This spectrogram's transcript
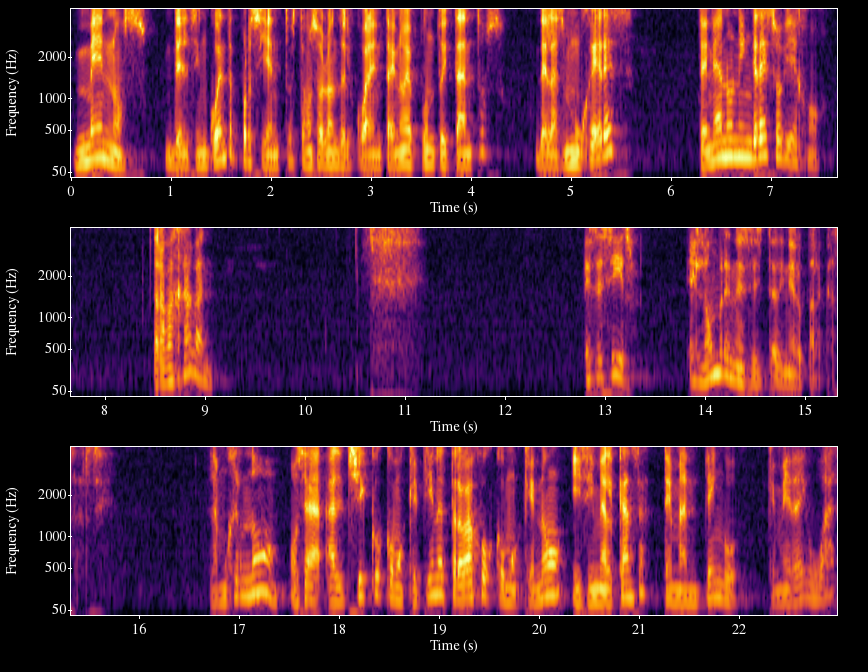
Menos del 50%, estamos hablando del 49 punto y tantos, de las mujeres tenían un ingreso viejo. Trabajaban. Es decir, el hombre necesita dinero para casarse. La mujer no. O sea, al chico como que tienes trabajo, como que no. Y si me alcanza, te mantengo, que me da igual.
